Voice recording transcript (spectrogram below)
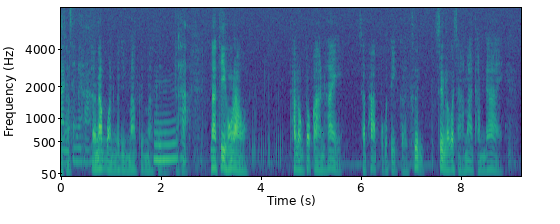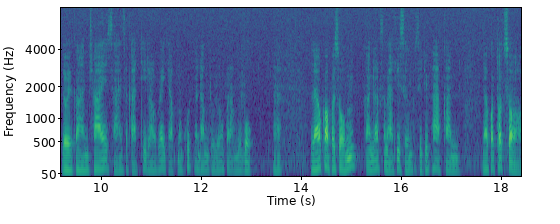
กันครับใช่ไหมคะ แล้วนับวันก็จะมีมากขึ้นมากขึ้นอืมนะครับค่ะหน้าที่ของเรา ถ้าเราต้องการให้ สภาพปกติเกิดขึ้น ซึ่งเราก็สามารถทำได้ โดยการใช้สารสกัดที่เราได้จากมังคุดกระดำถั่วเหลืองฝรั่งบุบกนะฮะแล้วก็ผสมการลักษณะที่เสริมประสิทธิภาพกัน แล้วก็ทดสอบ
